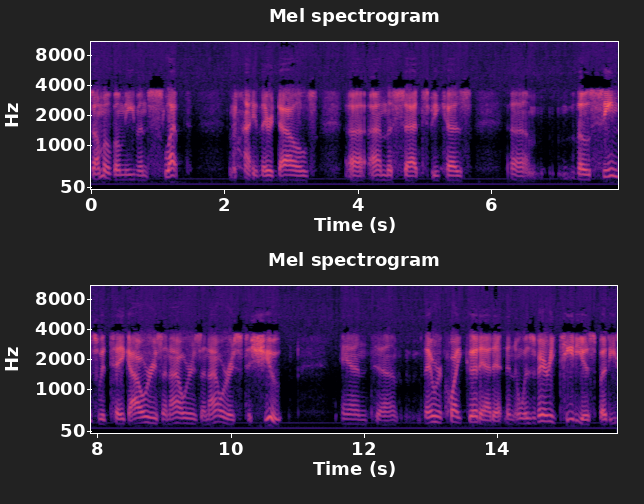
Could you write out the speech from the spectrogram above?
some of them even slept by their dolls uh, on the sets because um, those scenes would take hours and hours and hours to shoot, and uh, they were quite good at it. And it was very tedious, but he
